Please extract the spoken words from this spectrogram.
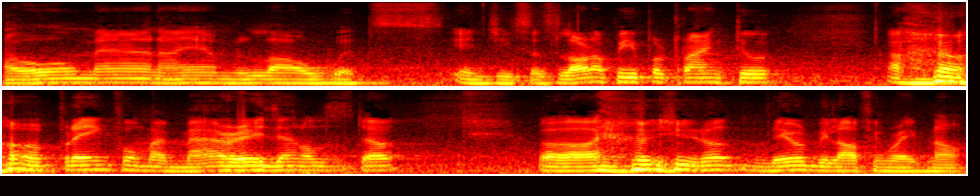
Oh man i am in love with in jesus. A lot of people trying to praying for my marriage and all this stuff. Uh, you know they would be laughing right now.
